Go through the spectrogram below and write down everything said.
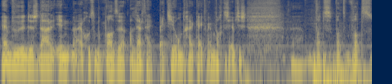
hebben we dus daarin nou ja, goed, een bepaalde alertheid petje om te gaan kijken. Maar wacht eens eventjes. Eh, wat, wat, wat,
